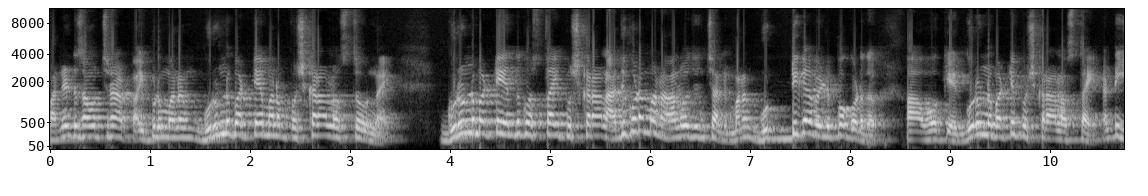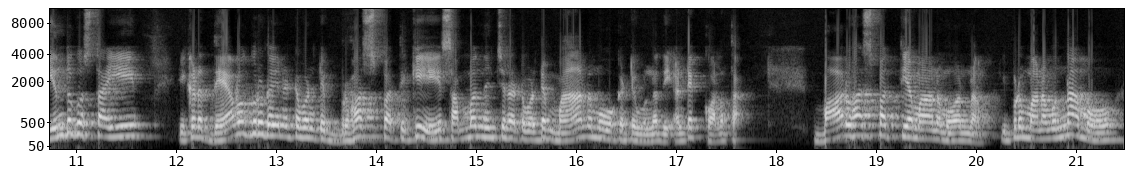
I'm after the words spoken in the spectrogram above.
పన్నెండు సంవత్సరాలు. ఇప్పుడు మనం గురుని బట్టే మనం పుష్కరాలు వస్తూ ఉన్నాయి. గురుని బట్టి ఎందుకు వస్తాయి పుష్కరాలు? అది కూడా మనం ఆలోచించాలి. మనం గుడ్డిగా వెళ్ళిపోకూడదు. ఆ ఓకే గురుని బట్టి పుష్కరాలు వస్తాయి. అంటే ఎందుకు వస్తాయి? ఇక్కడ దేవగురుడైనటువంటి బృహస్పతికి సంబంధించినటువంటి మానము ఒకటి ఉన్నది. అంటే కొలత. బారుహస్పత్యమానము అన్నాం. ఇప్పుడు మనం ఉన్నాము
